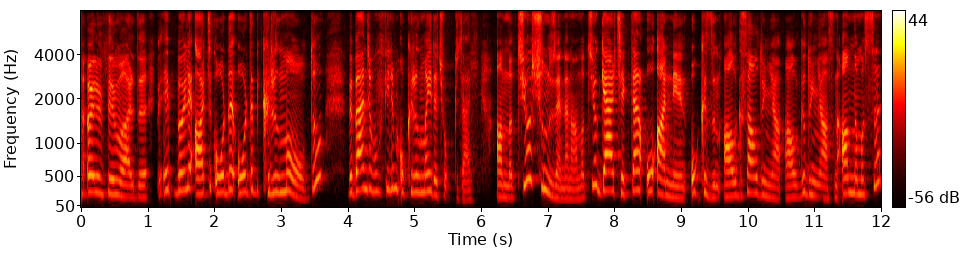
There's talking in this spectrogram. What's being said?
öyle bir film vardı. Hep böyle artık orada orada bir kırılma oldu ve bence bu film o kırılmayı da çok güzel anlatıyor. Şunun üzerinden anlatıyor. Gerçekten o annenin, o kızın algısal dünya, algı dünyasını anlaması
